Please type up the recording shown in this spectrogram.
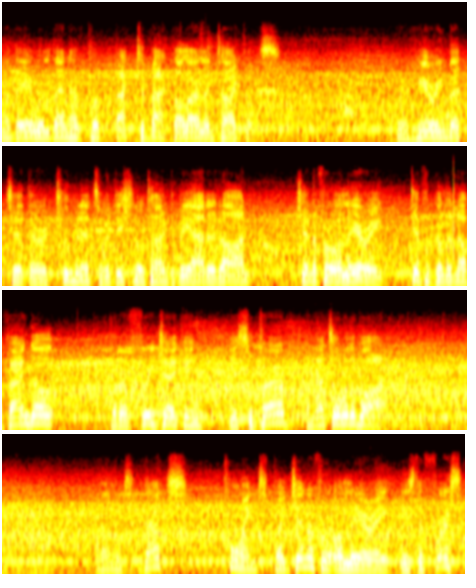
and they will then have put back-to-back All-Ireland titles. We're hearing that uh, there are two minutes of additional time to be added on. Jennifer O'Leary, difficult enough angle, but her free taking is superb, and that's over the bar. And that point by Jennifer O'Leary is the first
